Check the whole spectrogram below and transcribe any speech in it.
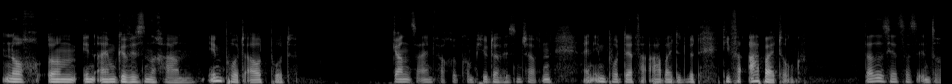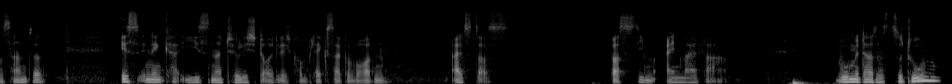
noch ähm, in einem gewissen Rahmen. Input, Output. Ganz einfache Computerwissenschaften. Ein Input, der verarbeitet wird. Die Verarbeitung, das ist jetzt das Interessante, ist in den KIs natürlich deutlich komplexer geworden als das, was sie einmal war. Womit hat es zu tun?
